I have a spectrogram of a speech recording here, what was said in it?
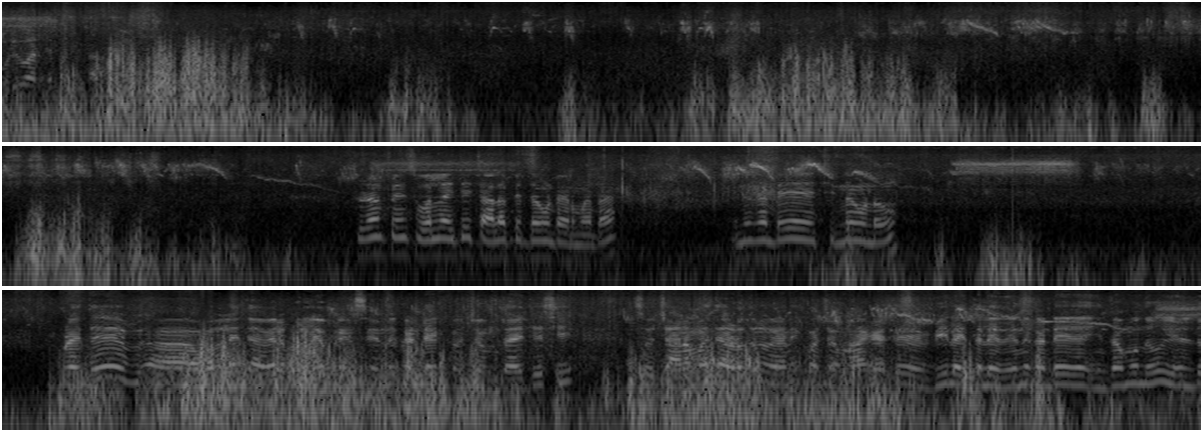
ముడి పడితే పడతాను. చూడండి ఫ్రెండ్స్ వల్ల అయితే చాలా పెద్దగా ఉంటాయి అనమాట ఎందుకంటే చిన్నగా ఉండవు. ఇప్పుడైతే వల్ల అయితే అవైలబుల్ లేవు ఫ్రెండ్స్ ఎందుకంటే కొంచెం దయచేసి సో చాలా మంది అడుగుతున్నారు కానీ కొంచెం నాకైతే వీలు అయితే లేదు ఎందుకంటే ఇంతకుముందు హెల్త్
